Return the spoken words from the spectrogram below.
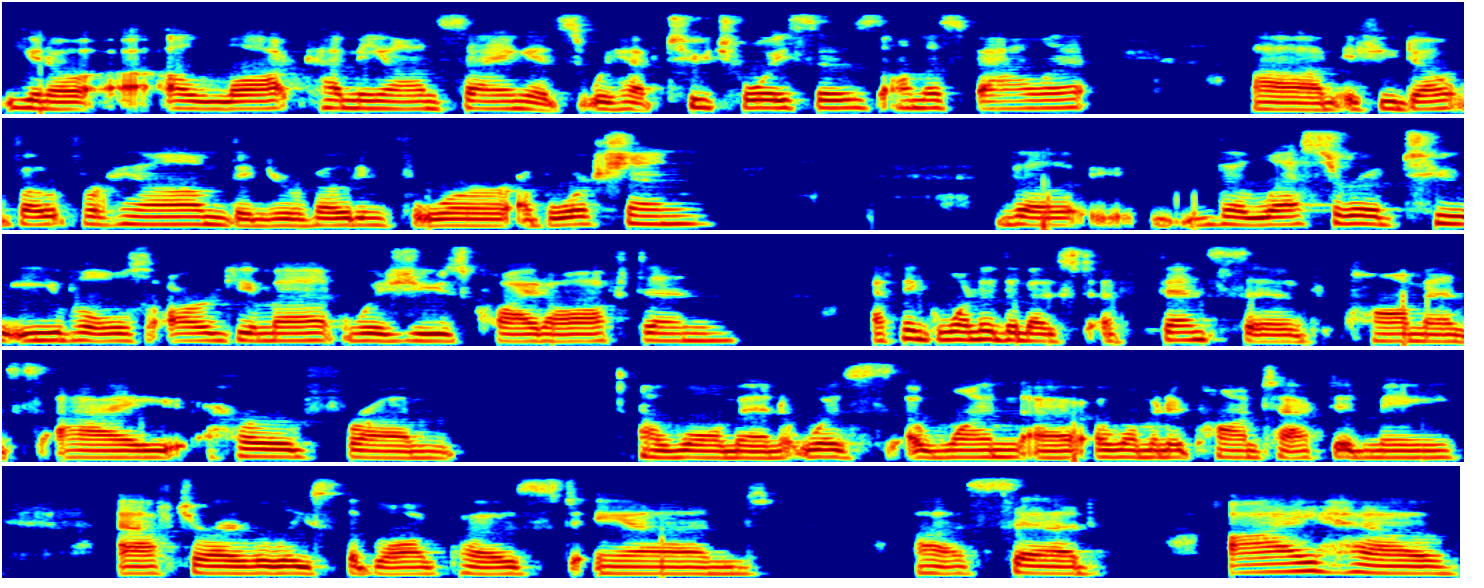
you know, a, a, lot coming on saying it's we have two choices on this ballot. Um, if you don't vote for him, then you're voting for abortion. The the lesser of two evils argument was used quite often. I think one of the most offensive comments I heard from a woman was a one a, a woman who contacted me after I released the blog post and uh, said, "I have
